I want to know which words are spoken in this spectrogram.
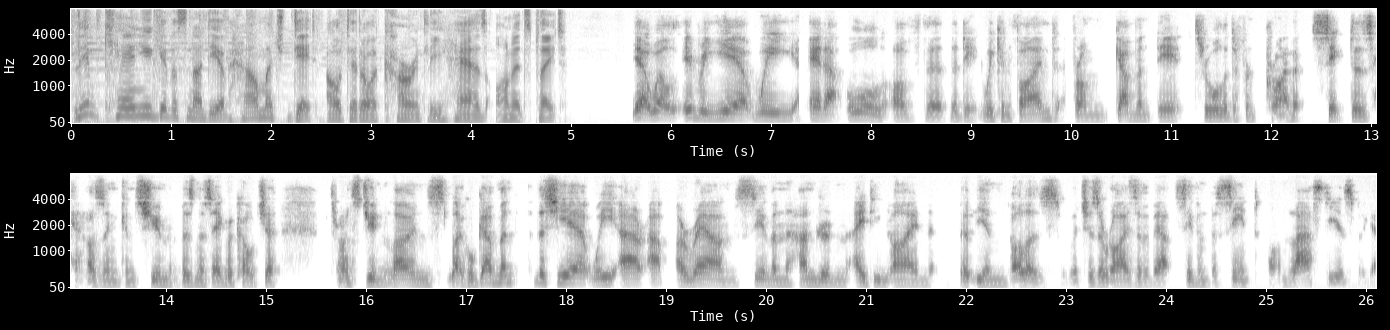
Liam, can you give us an idea of how much debt Aotearoa currently has on its plate? Yeah, well, every year we add up all of the, the debt we can find from government debt through all the different private sectors, housing, consumer, business, agriculture, through on student loans, local government. This year we are up around $789 billion, which is a rise of about 7% on last year's figure.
